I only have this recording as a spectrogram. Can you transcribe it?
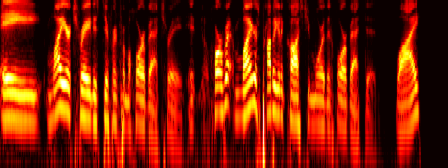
a Meier trade is different from a Horvat trade. It, Horvat Meier's probably going to cost you more than Horvat did. Why?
